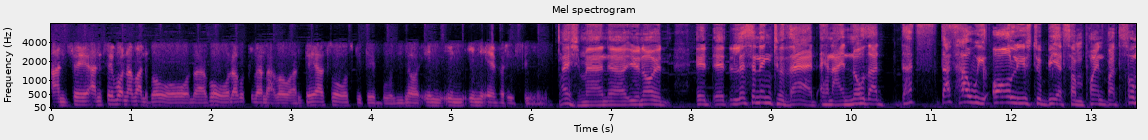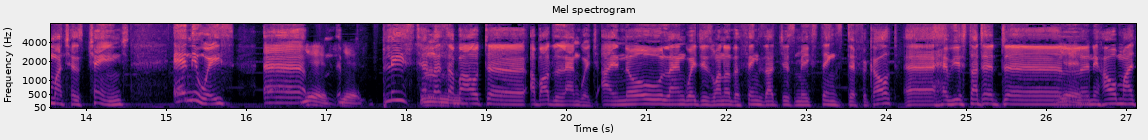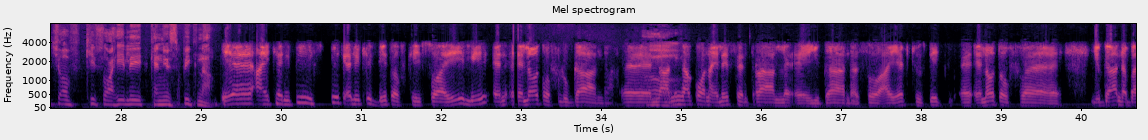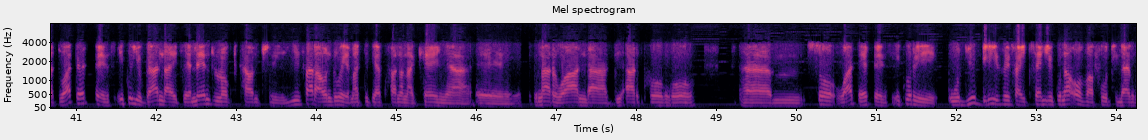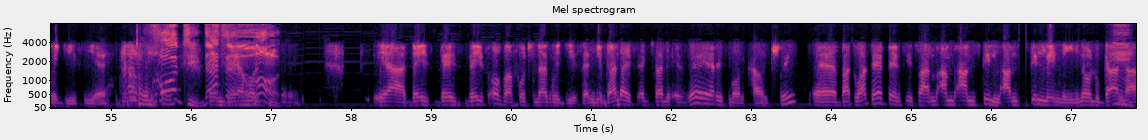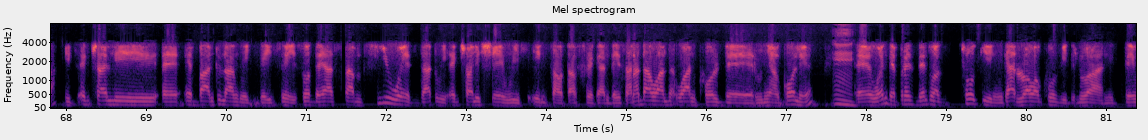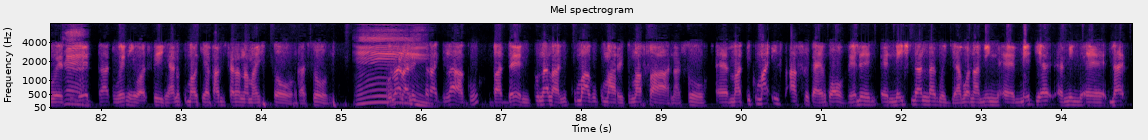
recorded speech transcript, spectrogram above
a ni se a ni se vona vanhu vo hola vo hola ku tlula lavawani they are so hospitable you know in in in everything Eish, man, uh, you know, it, it, it, listening to that, and I know that that's that's how we all used to be at some point, but so much has changed. Anyways, uh, yes yes please tell us about uh, about language. I know language is one of the things that just makes things difficult. Uh, have you started uh, Yes. learning how much of Kiswahili can you speak now? Yeah, I can be, speak a little bit of Kiswahili and a lot of Luganda. Uh, Oh. nga kona central uh, Uganda, so I have to speak a, a lot of uh, Uganda. But what happens, iku Uganda, it's a landlocked country. Yi surround we matiki ya kufana na Kenya, uh, kuna Rwanda, DR Congo. Um, so what happens, ikuri, would you believe if I tell you kuna over 40 languages here? 40, that's a lot. different. Yeah, there is there is there is over forty languages, and Uganda is actually a very small country. Uh, but what happens is I'm I'm I'm still I'm still learning. You know, Luganda it's actually a, a Bantu language they say. So there are some few words that we actually share with in South Africa, and there's another one one called the Runyankole. Mm. Uh, when the president was talking luwa wa covid they were Yeah. said that when he was saying kuma ku na kuna laha ni Mm. but then kuna laha ni kumaka ku marito ma fana so uh, matiko ma east africa hinkwawo vhele uh, national language ya vona i mean uh, media i mean uh, la,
